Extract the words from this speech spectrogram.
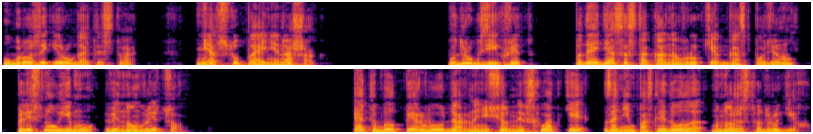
угрозы и ругательства, не отступая ни на шаг. Вдруг Зигфрид, подойдя со стаканом в руке к господину, плеснул ему вином в лицо. Это был первый удар, нанесенный в схватке, за ним последовало множество других.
